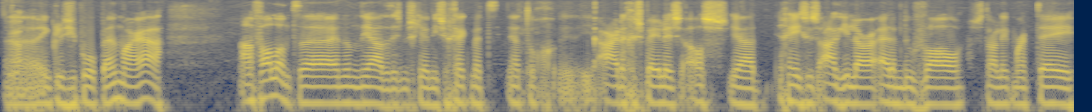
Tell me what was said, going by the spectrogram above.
Ja. Uh, inclusief bullpen. Maar ja, aanvallend. Uh, en dan, ja, dat is misschien ook niet zo gek met ja, toch eh, aardige spelers als ja, Jesus Aguilar, Adam Duval, Starling Marte.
